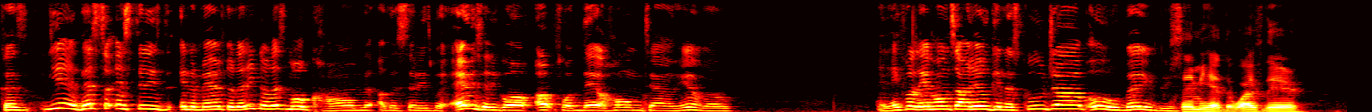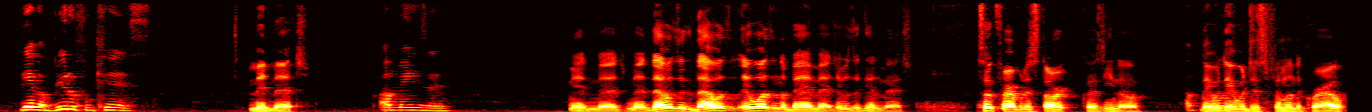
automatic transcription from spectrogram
Cause yeah, there's certain cities in America that you know that's more calm than other cities, but every city go up for their hometown hero. And they for their hometown hero getting a screw job. Oh baby, Sami had the wife there gave a beautiful kiss. mid match. Amazing. Mid match, man. That was a, that was it. wasn't a bad match. It was a good match. Took forever to start because you know Of they were they were just filling the crowd.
